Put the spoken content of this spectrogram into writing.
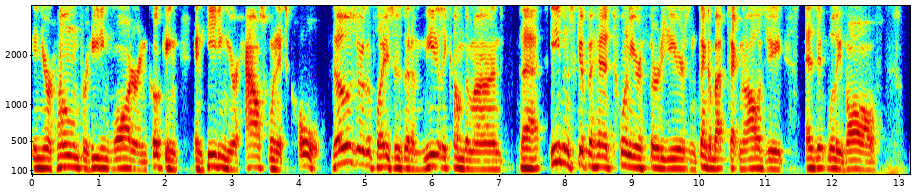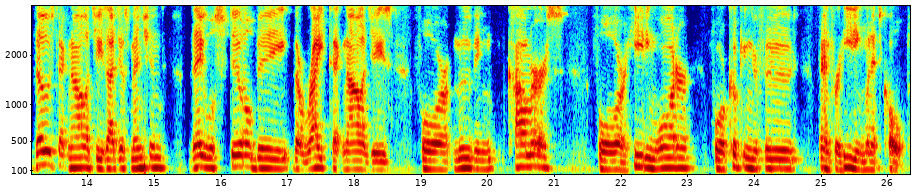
in your home for heating water and cooking and heating your house when it's cold. Those are the places that immediately come to mind that even skip ahead 20 or 30 years and think about technology as it will evolve. Those technologies I just mentioned, they will still be the right technologies for moving commerce for heating water, for cooking your food, and for heating when it's cold.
